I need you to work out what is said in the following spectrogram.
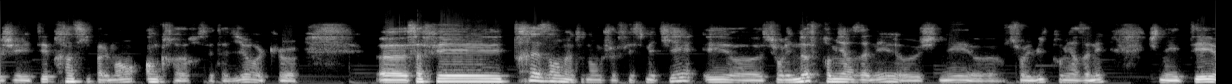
j'ai été principalement encreur, c'est-à-dire que euh, ça fait 13 ans maintenant que je fais ce métier et euh, sur les 9 premières années, euh, je n'ai sur les 8 premières années, je n'ai été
